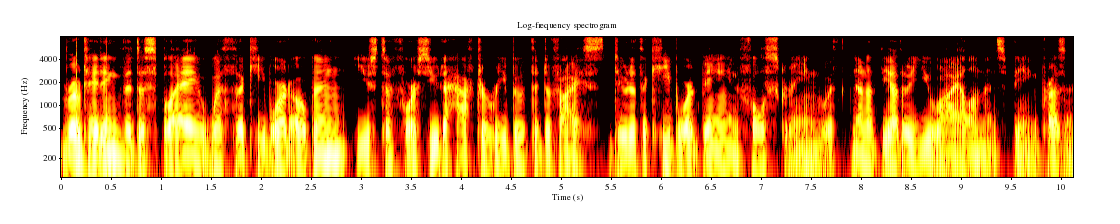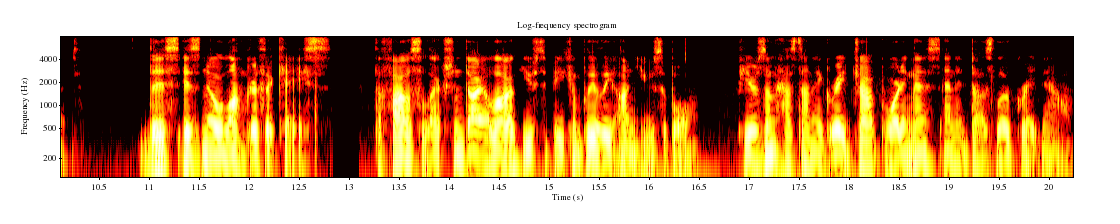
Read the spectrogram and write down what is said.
Rotating the display with the keyboard open used to force you to have to reboot the device due to the keyboard being in full screen with none of the other UI elements being present. This is no longer the case. The file selection dialog used to be completely unusable. Purism has done a great job porting this and it does look great now.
